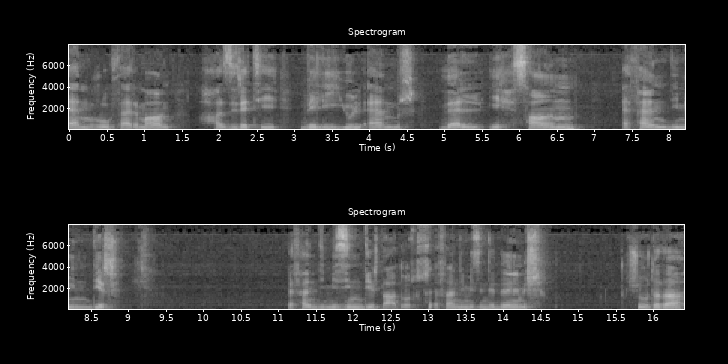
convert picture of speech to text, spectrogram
emru ferman Hazreti Veliyül Emr vel ihsan Efendimindir. Efendimizindir daha doğrusu. Efendimizindir denilmiş. Şurada da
